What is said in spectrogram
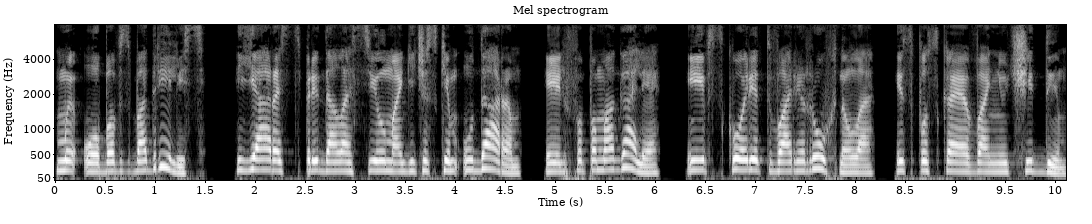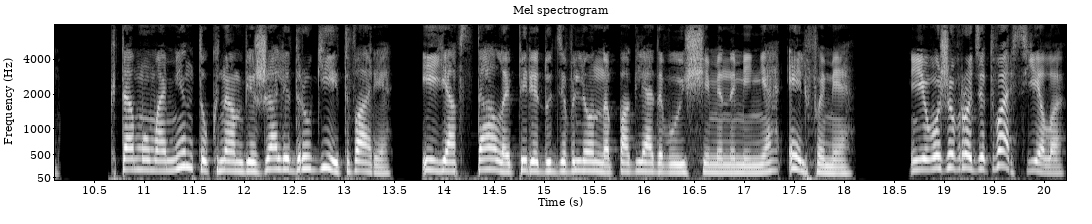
Мы оба взбодрились. Ярость придала сил магическим ударам, эльфы помогали, и вскоре тварь рухнула, испуская вонючий дым. К тому моменту к нам бежали другие твари, и я встала перед удивленно поглядывающими на меня эльфами. «Его же вроде тварь съела!»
